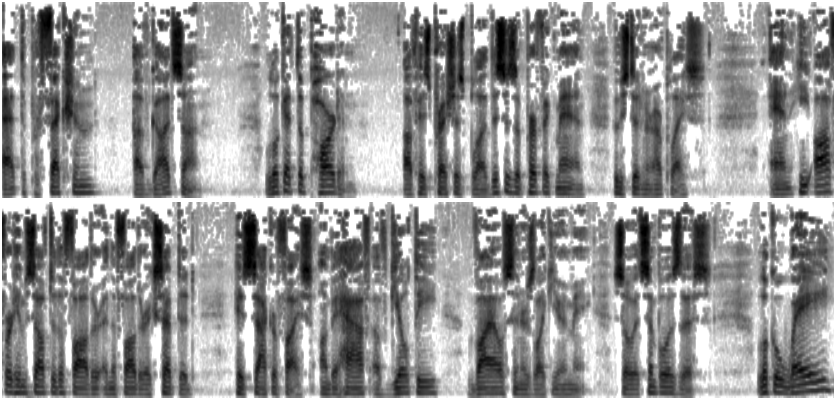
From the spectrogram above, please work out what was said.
at the perfection of God's Son, look at the pardon of his precious blood. This is a perfect man who stood in our place. And he offered himself to the Father, and the Father accepted his sacrifice on behalf of guilty, vile sinners like you and me. So it's simple as this look away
